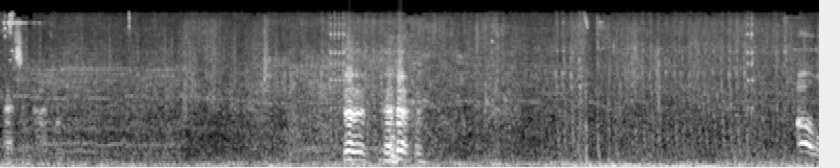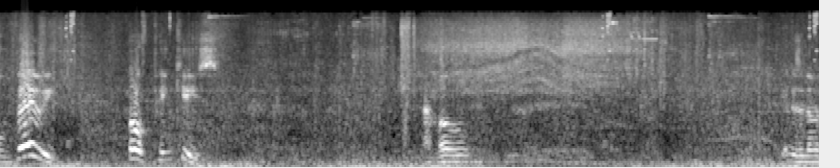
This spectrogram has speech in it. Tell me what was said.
That's a bad one. oh, very. Both pinkies. Ammo. There's another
